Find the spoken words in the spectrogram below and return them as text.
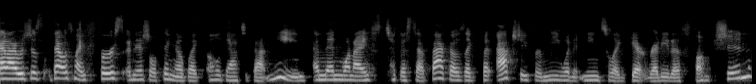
and I was just, that was my first initial thing of like, oh, that's what that means. And then when I took a step back, I was like, but actually, for me, what it means to like get ready to function,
